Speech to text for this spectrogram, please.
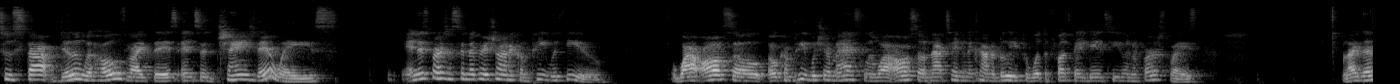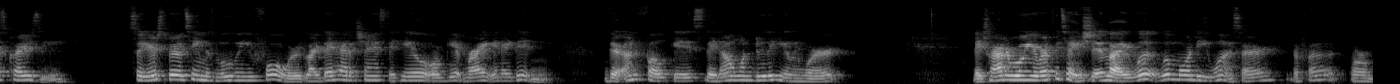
to stop dealing with hoes like this and to change their ways. And this person sitting up here trying to compete with you while also, or compete with your masculine while also not taking accountability for what the fuck they did to you in the first place. Like, that's crazy. So your spirit team is moving you forward. Like they had a chance to heal or get right and they didn't. They're unfocused. They don't want to do the healing work. They try to ruin your reputation. Like, what what more do you want, sir? The fuck? Or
